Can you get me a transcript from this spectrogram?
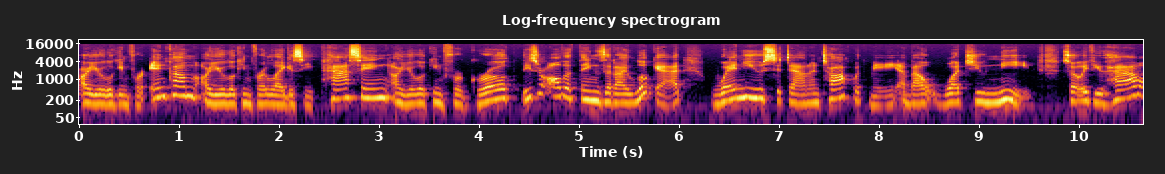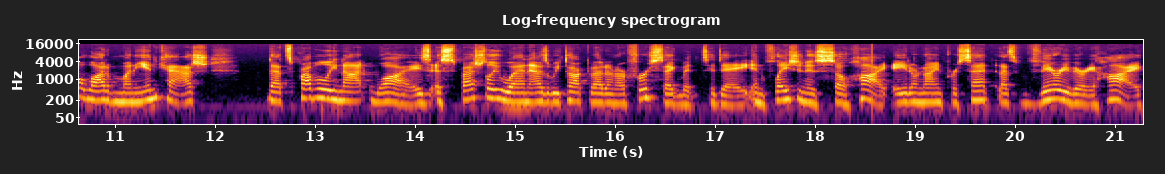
Are you looking for income? Are you looking for legacy passing? Are you looking for growth? These are all the things that i look at when you sit down and talk with me about what you need. So if you have a lot of money in cash that's probably not wise, especially when, as we talked about in our first segment today, inflation is so high, eight or nine percent. That's very, very high.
